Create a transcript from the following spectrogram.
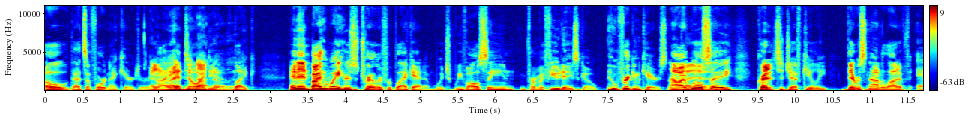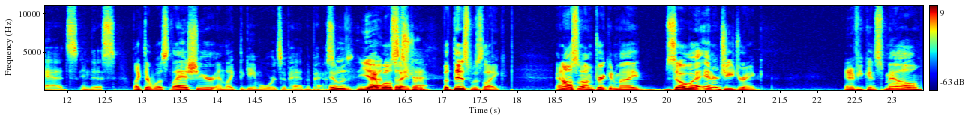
Oh, that's a Fortnite character. Yeah, I I had did no idea. Like, and then by the way, here's a trailer for Black Adam, which we've all seen from a few days ago. Who freaking cares? Now, I Oh, will yeah. say credit to Geoff Keighley. There was not a lot of ads in this, like there was last year, and like the Game Awards have had in the past. It was. Yeah, I will say true. that. But this was like, and also I'm drinking my Zoa energy drink, and if you can smell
